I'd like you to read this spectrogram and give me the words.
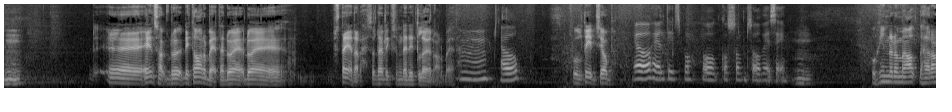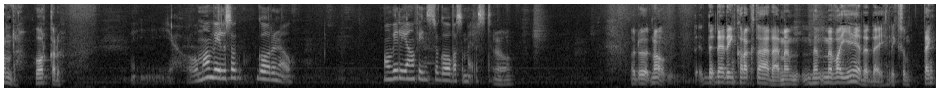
Mm. Eh, en sak, du, ditt arbete, du är, du är städare, så det är liksom det är ditt lönarbete. Mm, jo. Fulltidsjobb? Ja, heltids på Kossholms OVC. Mm. Hur hinner du med allt det här andra? Hur orkar du? Ja, om man vill så går det nog. Om viljan finns så går vad som helst. Ja. Du, no, det, det, är din karaktär där, men, men, men vad ger det dig? Liksom? Tänk,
